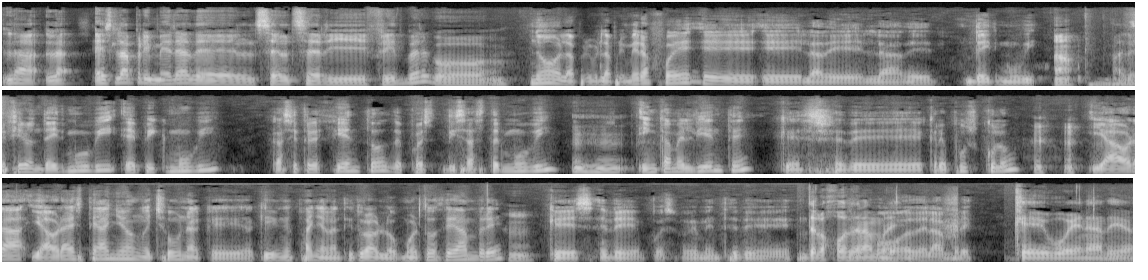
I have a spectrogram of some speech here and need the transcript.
La, la- ¿Es la primera del Seltzer y Friedberg o...? No, la, la primera fue eh, eh, la de la de Date Movie. Ah, vale. Hicieron Date Movie, Epic Movie, casi 300, después Disaster Movie, Ujú. Incame el Diente, que es de Crepúsculo, y ahora, y ahora este año han hecho una que aquí en España la han titulado Los Muertos de Hambre, que es de, pues obviamente de... De los Juegos del Hambre. Juegos del Hambre. Qué buena, tío.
